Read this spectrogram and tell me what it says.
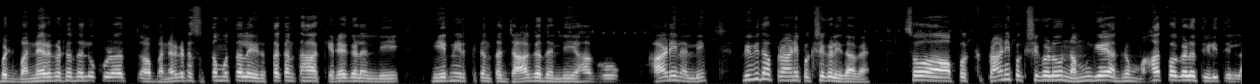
ಬಟ್ ಬನ್ನೇರ್ಘಟ್ಟದಲ್ಲೂ ಕೂಡ ಬನ್ನೇರ್ಘಟ್ಟ ಸುತ್ತಮುತ್ತಲ ಇರ್ತಕ್ಕಂತಹ ಕೆರೆಗಳಲ್ಲಿ, ನೀರ್ ನೀರ್ತಕ್ಕಂಥ ಜಾಗದಲ್ಲಿ ಹಾಗೂ ಕಾಡಿನಲ್ಲಿ ವಿವಿಧ ಪ್ರಾಣಿ ಪಕ್ಷಿಗಳಿದಾವೆ. ಸೊ ಆ ಪಕ್, ಪ್ರಾಣಿ ಪಕ್ಷಿಗಳು ನಮ್ಗೆ ಅದ್ರ ಮಹತ್ವಗಳು ತಿಳಿತಿಲ್ಲ.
